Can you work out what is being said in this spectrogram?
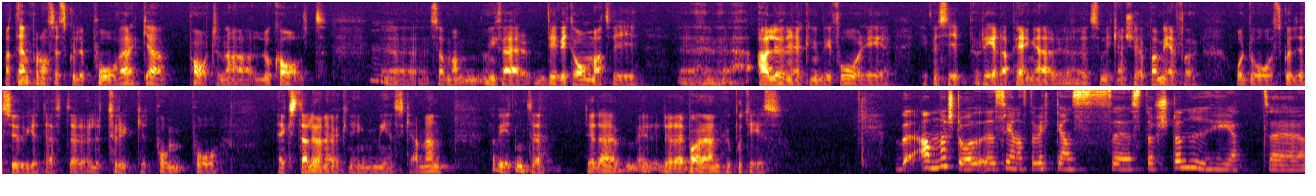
att den på något sätt skulle påverka parterna lokalt. Mm. Eh, så att man ungefär, vi vet om att vi eh, all löneökning vi får är i princip reda pengar eh, som vi kan köpa mer för. Och då skulle suget efter, eller trycket på, på extra löneökning minska. Men jag vet inte. Det där, det där är bara en hypotes. Annars då, senaste veckans eh, största nyhet eh,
